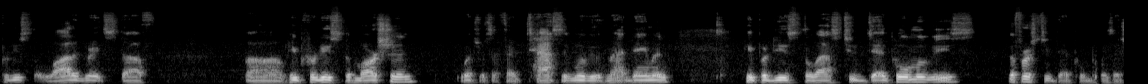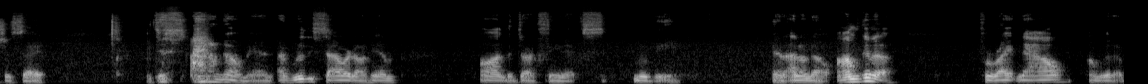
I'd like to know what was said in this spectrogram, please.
produced a lot of great stuff. Um, he produced The Martian, which was a fantastic movie with Matt Damon. He produced the last two Deadpool movies, the first two Deadpool movies, I should say. But this, I don't know, man. I really soured on him on the Dark Phoenix movie. And I don't know. I'm to, for right now, I'm to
